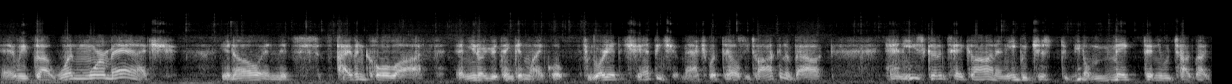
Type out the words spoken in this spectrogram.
and we've got one more match you know, and it's Ivan Koloff. And, you know, you're thinking, like, well, we already had the championship match, what the hell's he talking about? And he's going to take on, and he would just, you know, make, then he would talk about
